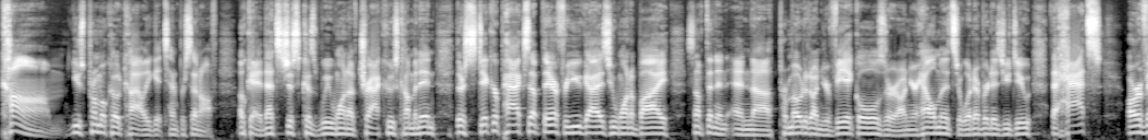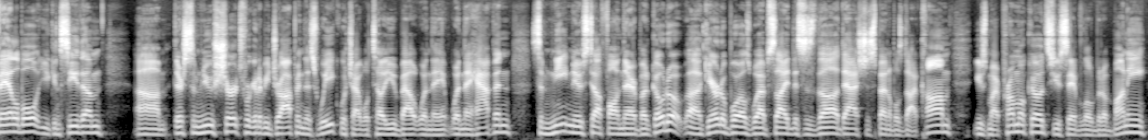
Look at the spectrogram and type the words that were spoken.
suspendables.com. Use promo code Kyle, you get 10% off. Okay, that's just because we want to track who's coming in. There's sticker packs up there for you guys who want to buy something and, and uh, promote it on your vehicles or on your helmets or whatever it is you do. The hats are available. You can see them. Um, there's some new shirts we're going to be dropping this week, which I will tell you about when they when they happen. Some neat new stuff on there. But go to uh, Garrett O'Boyle's website. This is the suspendables.com. Use my promo code so you save a little bit of money.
